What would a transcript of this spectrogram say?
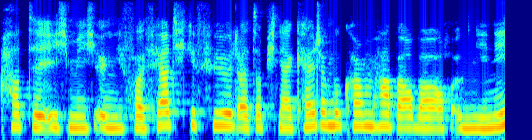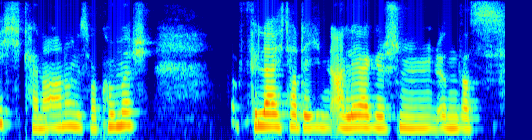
hatte ich mich irgendwie voll fertig gefühlt, als ob ich 'ne Erkältung bekommen habe, aber auch irgendwie nicht. Keine Ahnung, das war komisch. Vielleicht hatte ich 'n allergischen irgendwas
